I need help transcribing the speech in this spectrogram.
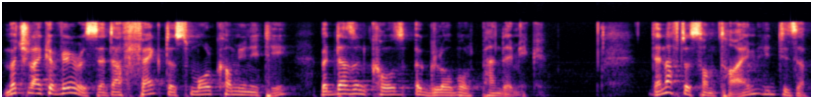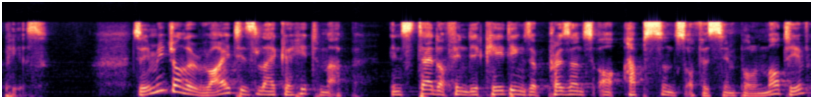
much like a virus that affects a small community but doesn't cause a global pandemic. Then after some time it disappears. The image on the right is like a heat map instead of indicating the presence or absence of a simple motive,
